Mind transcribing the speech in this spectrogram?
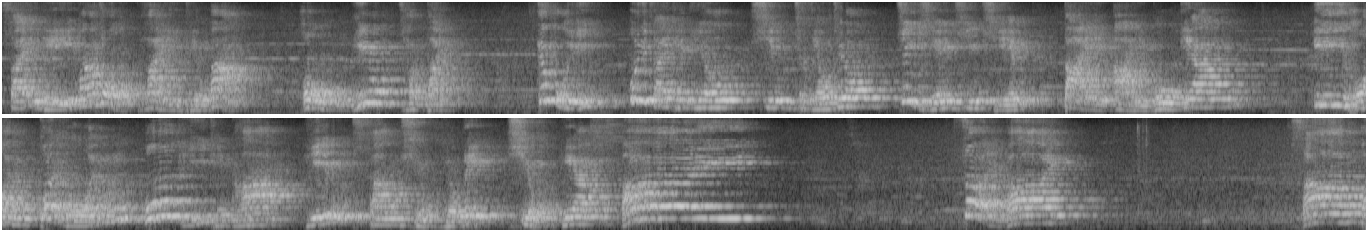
西里马祖太平马，红香参拜。各位在天后，心出条章，志先心情，大爱无疆，一番冠文，武皮天下，行三上用力，上香拜。再拜三拜，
